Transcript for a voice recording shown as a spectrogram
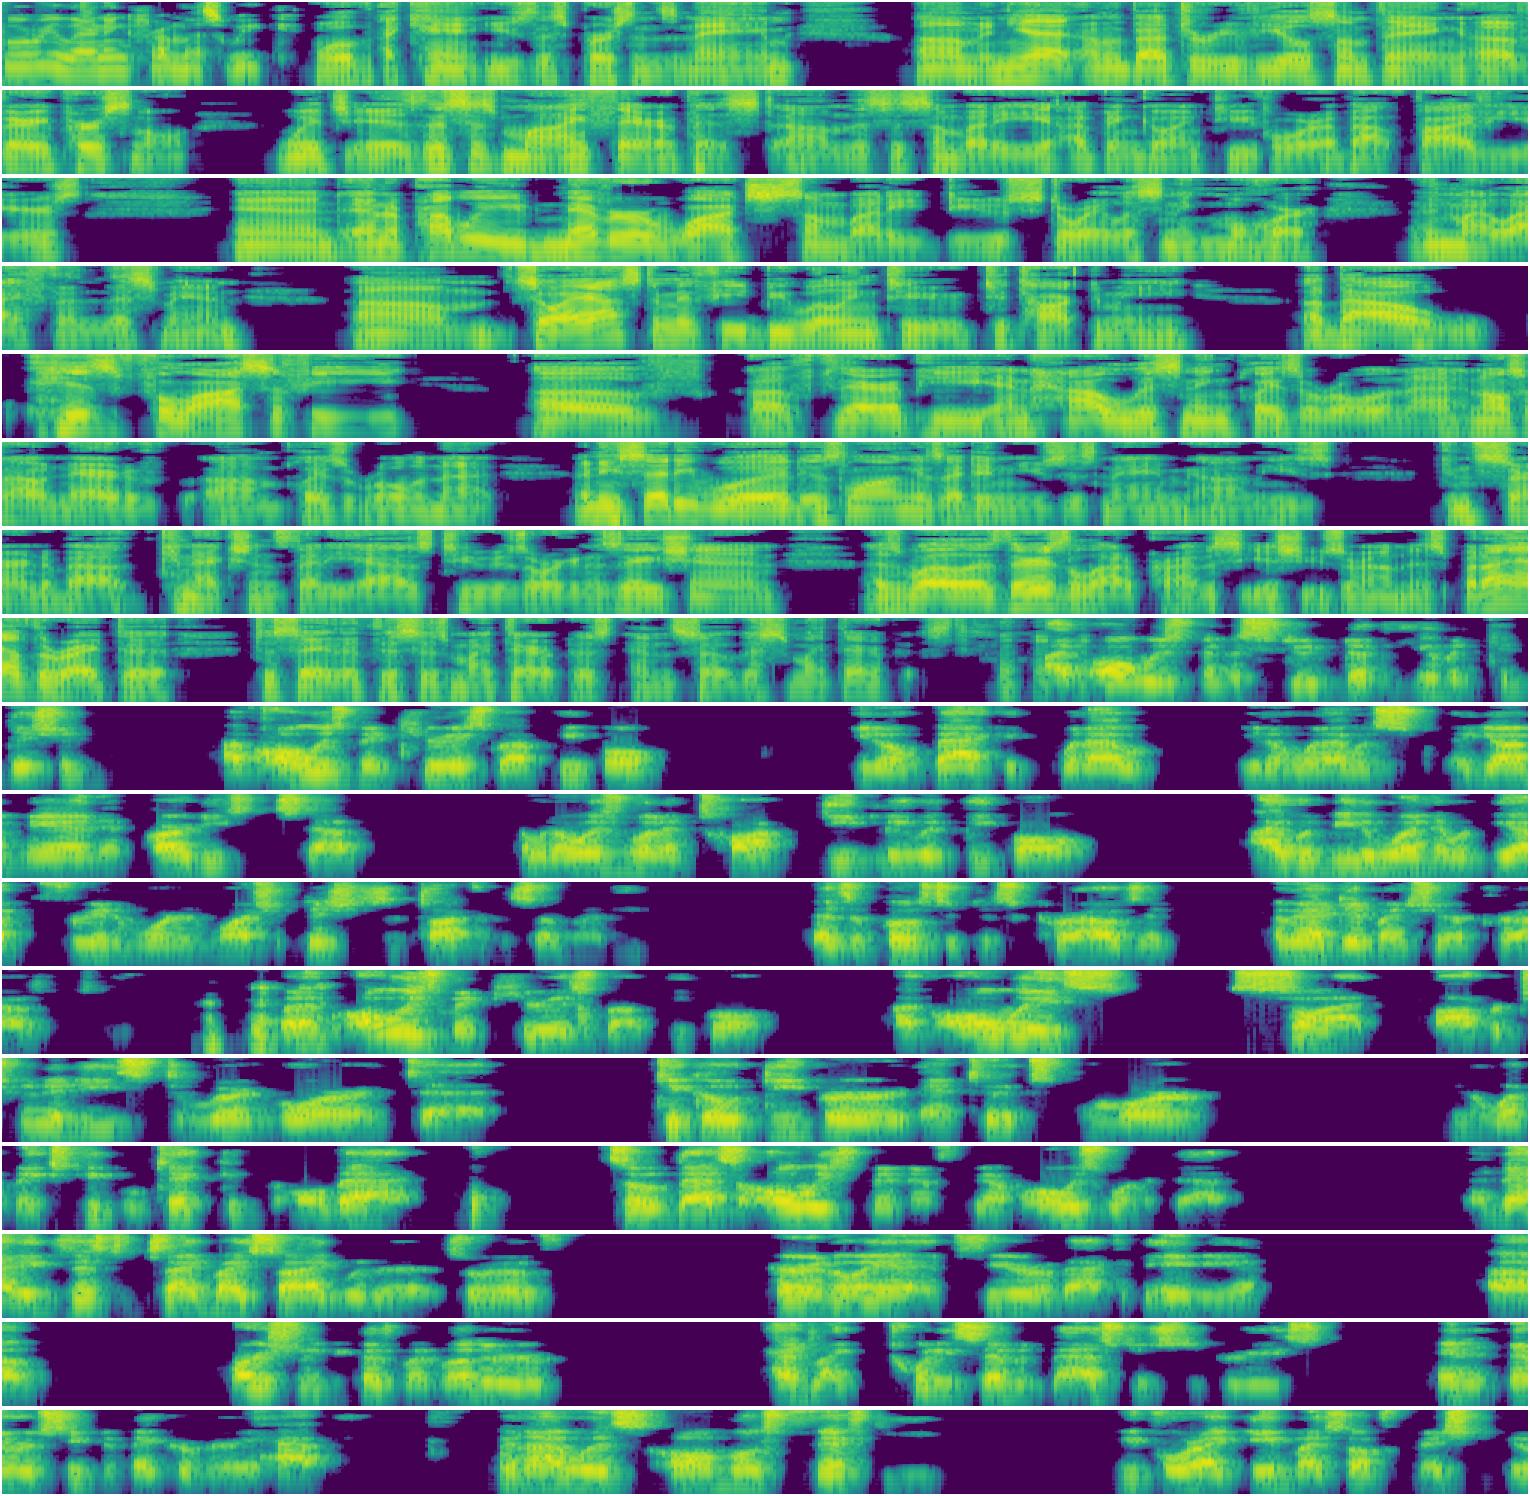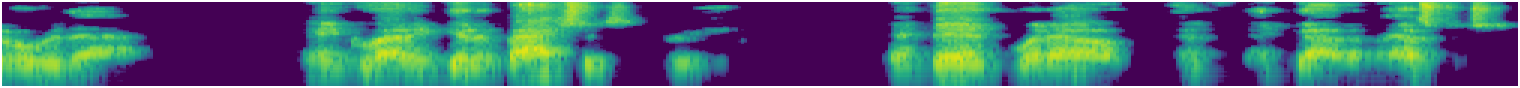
Who are we learning from this week? Well, I can't use this person's name. Um, and yet I'm about to reveal something uh, very personal, which is this is my therapist. Um, this is somebody I've been going to for about five years and and I probably never watched somebody do story listening more in my life than this man. Um, so I asked him if he'd be willing to to talk to me about his philosophy of of therapy and how listening plays a role in that, and also how narrative um, plays a role in that. And he said he would, as long as I didn't use his name. Um, he's concerned about connections that he has to his organization, as well as there is a lot of privacy issues around this. But I have the right to to say that this is my therapist, and so this is my therapist. I've always been a student of the human condition. I've always been curious about people. You know, back when I, you know, when I was a young man at parties and stuff, I would always want to talk deeply with people. I would be the one that would be up at three in the morning washing dishes and talking to somebody as opposed to just carousing. I mean, I did my share of carousing, but I've always been curious about people. I've always sought opportunities to learn more and to, to go deeper and to explore, you know, what makes people tick and all that. So that's always been there for me. I've always wanted that. And that existed side by side with a sort of paranoia and fear of academia. Um, partially because my mother had like 27 master's degrees and it never seemed to make her very happy. And I was almost 50 before I gave myself permission to get over that and go out and get a bachelor's degree. And then went out and, and got a master's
